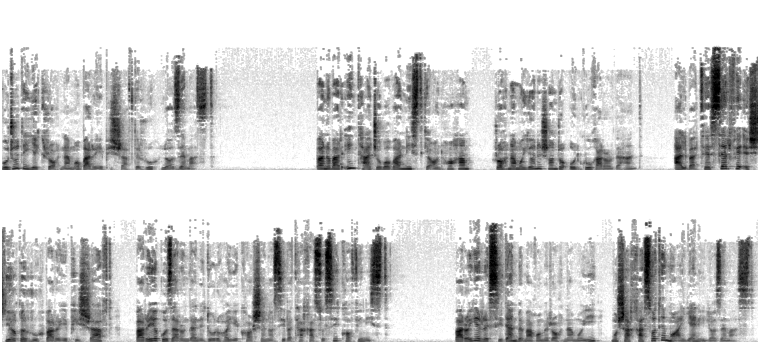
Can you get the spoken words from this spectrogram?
وجود یک راهنما برای پیشرفت روح لازم است. بنابراین تعجب آور نیست که آنها هم راهنمایانشان را الگو قرار دهند. البته صرف اشتیاق روح برای پیشرفت برای گذراندن دورهای کارشناسی و تخصصی کافی نیست. برای رسیدن به مقام راهنمایی مشخصات معینی لازم است.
